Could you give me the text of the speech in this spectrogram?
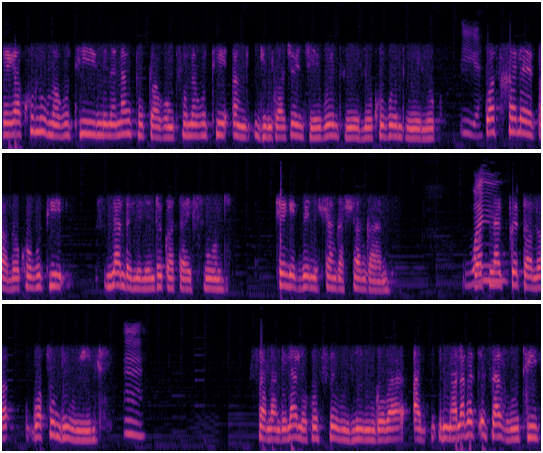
bekakhuluma ukuthi mina nangibhubhako ngifuna ukuthi ngingcwatshwe nje kwenziwe lokhu kwenziwe lokhu. Kwasihelebha lokho ukuthi silandele lento egade ayifuna khenge kube nehlangahlangano. Kwathi one nakuceda lwa- kwafunda iwili mm. Salandela lokho sisewilini ngoba a- nalaba esazi ukuthi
